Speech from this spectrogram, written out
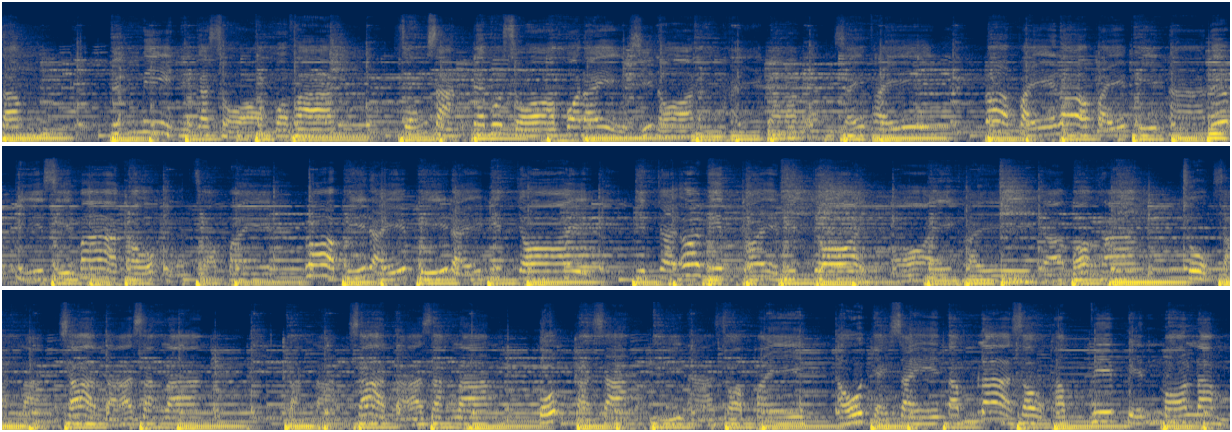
ซ้ำถึงมีหนึ่งกระสอบบ่ผ่าน สงสารแต่ผู้สอบบ่ได้สินอนให้กาแม่น เศร้าขับพี่เป็นหมอลำ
